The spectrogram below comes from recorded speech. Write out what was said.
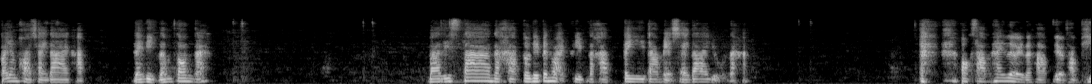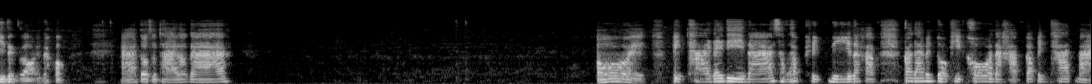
ก็ยังพอใช้ได้ครับ ในลีกเริ่มต้นนะบาริสต้านะครับ ตัวนี้เป็นไหวพริบนะครับ ตีดาเมจใช้ได้อยู่นะครับออกซ้ำให้เลยนะครับ เดี๋ยวทำพีหนึ่งร้อยเนาะอ่าตัวสุดท้ายแล้วนะ โอ้ยปิดท้ายได้ดีนะสำหรับคลิปนี้นะครับ ก็ได้เป็นตัวพิโคนะครับ ก็เป็นธาตุไม้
